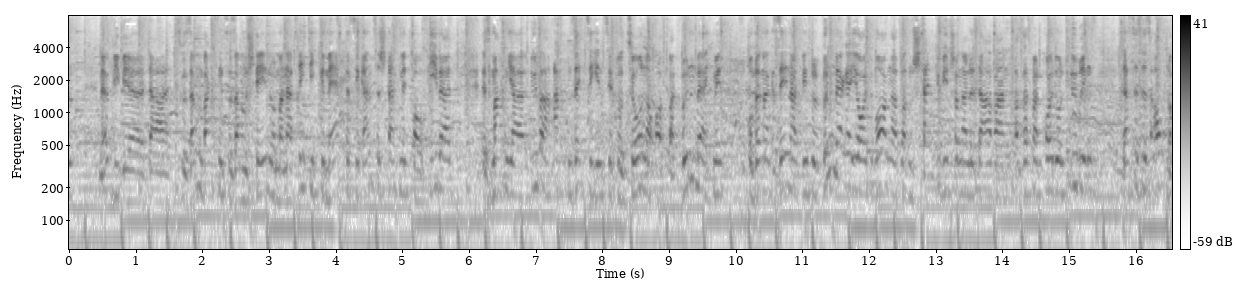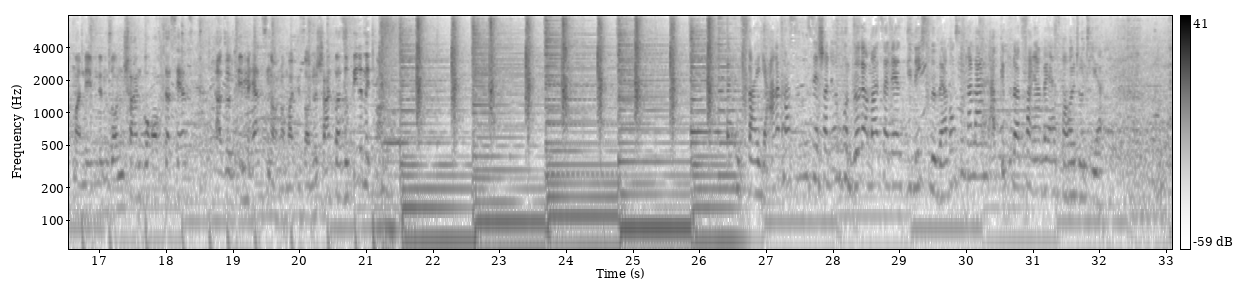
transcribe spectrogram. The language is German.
ne, wie wir da zusammenwachsen, zusammenstehen. Und man hat richtig gemerkt, dass die ganze Stadt mit drauf fiebert. Es machen ja über 68 Institutionen auch aus Bad Württemberg mit. Und wenn man gesehen hat, wie viele Württemberger hier heute Morgen, also aus dem Stadtgebiet schon alle da waren, also das man Freude. Und übrigens, das ist es auch nochmal neben dem Sonnenschein, wo auch das Herz, also im Herzen auch nochmal die Sonne scheint, weil so viele mitmachen. Zwei Jahren hast ist ja schon irgendwo ein Bürgermeister, der die nächsten Bewerbungsunterlagen abgibt oder feiern wir erstmal heute und hier?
